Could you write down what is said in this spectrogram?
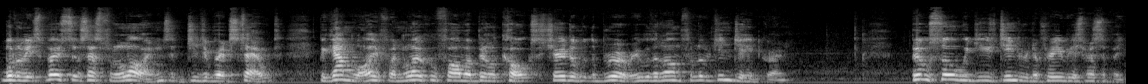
one of its most successful lines, Gingerbread Stout, began life when local farmer Bill Cox showed up at the brewery with an armful of ginger he'd grown. Bill saw we'd used ginger in a previous recipe,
